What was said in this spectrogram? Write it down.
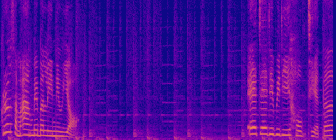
เครื่องสำอางเมเบลีนนิวยอร์ก AJ DVD Home Theater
